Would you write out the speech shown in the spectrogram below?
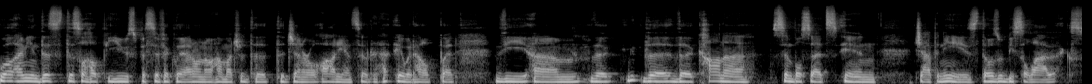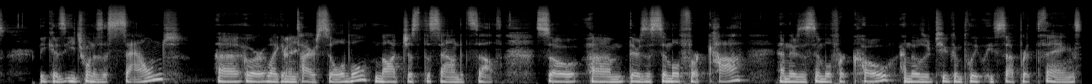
Well, I mean this this will help you specifically. I don't know how much of the, the general audience it would, it would help, but the um, the the the kana symbol sets in Japanese those would be syllabics because each one is a sound uh, or like an entire syllable, not just the sound itself. So um, there's a symbol for ka and there's a symbol for ko, and those are two completely separate things.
